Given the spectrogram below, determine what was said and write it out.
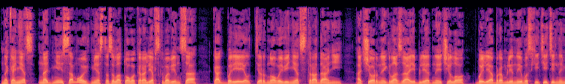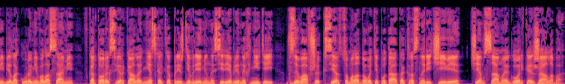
Наконец, над ней самой вместо золотого королевского венца как бы терновый венец страданий, а черные глаза и бледное чело были обрамлены восхитительными белокурыми волосами, в которых сверкало несколько преждевременно серебряных нитей, взывавших к сердцу молодого депутата красноречивее, чем самая горькая жалоба.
